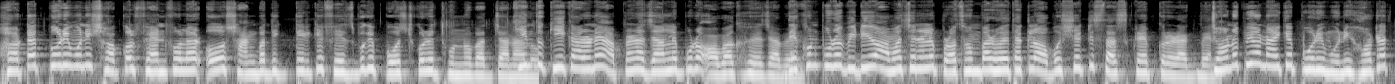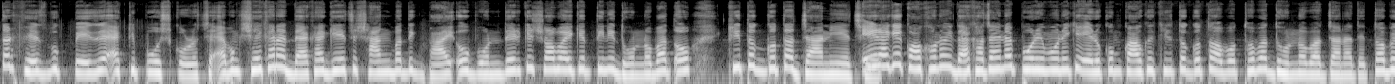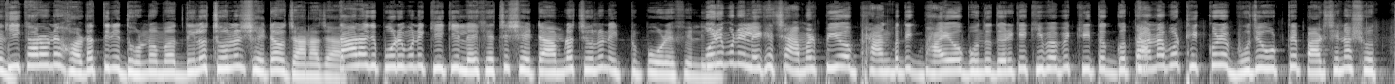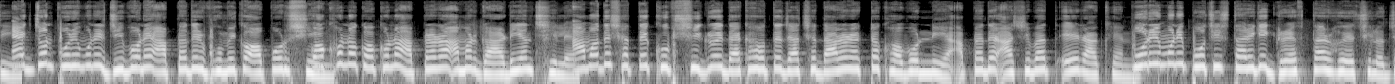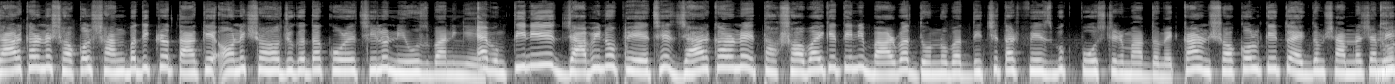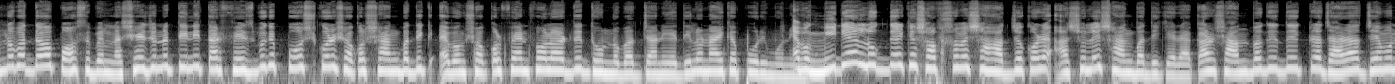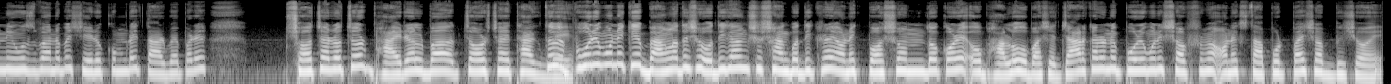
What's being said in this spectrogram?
হঠাৎ পরিমণি সকল fan follower ও সাংবাদিকদেরকে ফেসবুকে পোস্ট করে ধন্যবাদ জানালো। কিন্তু কি কারণে? আপনারা জানলে পুরো অবাক হয়ে যাবে দেখুন পুরো ভিডিও আমার চ্যানেলে প্রথমবার হয়ে থাকলে অবশ্যই একটি সাবস্ক্রাইব করে রাখবেন। জনপ্রিয় নায়িকা পরিমণি হঠাৎ তার ফেসবুক পেজে একটি পোস্ট করেছে এবং সেখানে দেখা গিয়েছে সাংবাদিক ভাই ও বোনদেরকে সবাইকে তিনি ধন্যবাদ ও কৃতজ্ঞতা জানিয়েছে। এর আগে কখনোই দেখা যায় না পরিমণিকে এরকম কাউকে কৃতজ্ঞতা অথবা ধন্যবাদ জানাতে। তবে কি কারণে হঠাৎ তিনি ধন্যবাদ দিল চলুন সেটাও জানা যায় তার আগে পরিমণি কি কি লিখেছে সেটা আমরা চলুন একটু পড়ে ফেলি। পরিমণি লিখেছে, আমার প্রিয় সাংবাদিক ভাই ও বন্ধুদেরকে কীভাবে কৃতজ্ঞতা জানাব ঠিক করে বুঝে উঠতে পারছি না সত্যি। একজন পরিমণির জীবনে আপনাদের ভূমিকা অপরসীম। কখনো কখনো আপনারা আমার গার্ডিয়ান ছিলেন। আমাদের সাথে খুব শীঘ্রই দেখা হতে যাচ্ছে, দারুণ একটা খবর নিয়ে। আপনাদের আশীর্বাদ এ রাখেন। পরিমণি পঁচিশ তারিখে গ্রেফতার হয়েছিল, যার কারণে সকল সাংবাদিকরা তাকে অনেক সহযোগিতা করেছিল নিউজ বানিয়ে। এবং তিনি জামিনও পেয়েছে যার কারণে সবাইকে তিনি বারবার ধন্যবাদ দিচ্ছে তার ফেসবুক পোস্টের মাধ্যমে। কারণ সকলকে তো একদম সামনাসামনি ধন্যবাদ দেওয়া পসিবল না। সেই জন্য তিনি তার ফেসবুকে পোস্ট করে সকল সাংবাদিক এবং সকল ফ্যান ফলোয়ারদের ধন্যবাদ জানিয়ে দিল নায়িকা পরিমণি। এবং মিডিয়ার লোকদেরকে সবসময় সাহায্য করে আসলে সাংবাদিকেরা। কারণ সাংবাদিকরা যারা যেমন নিউজ বানাবে সেরকমটাই তার ব্যাপারে সচরাচর ভাইরাল বা চর্চায় থাকবে। তবে পরিমণিকে বাংলাদেশের অধিকাংশ সাংবাদিকরাই অনেক পছন্দ করে ও ভালোবাসে যার কারণে পরিমণি সবসময় অনেক সাপোর্ট পায় সব বিষয়ে।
